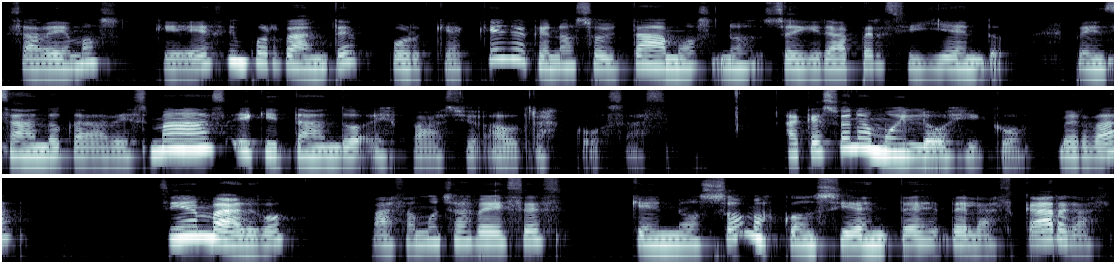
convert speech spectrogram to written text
sabemos que es importante porque aquello que no soltamos nos seguirá persiguiendo pensando cada vez más y quitando espacio a otras cosas. ¿A qué suena muy lógico, verdad? Sin embargo, pasa muchas veces que no somos conscientes de las cargas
